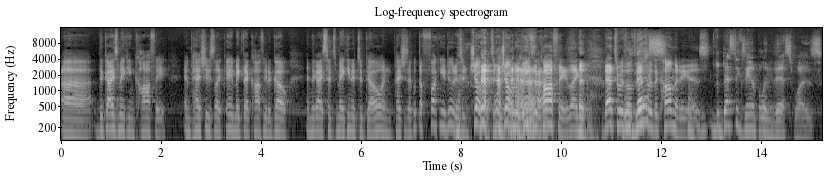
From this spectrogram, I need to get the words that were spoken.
uh, the guy's making coffee, and Pesci's like, "Hey, make that coffee to go." And the guy starts making it to go, and Pesci's like, "What the fuck are you doing? It's a joke. It's a joke. Leave the coffee." Like that's where the Well, that's where the comedy is. The best example in this was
